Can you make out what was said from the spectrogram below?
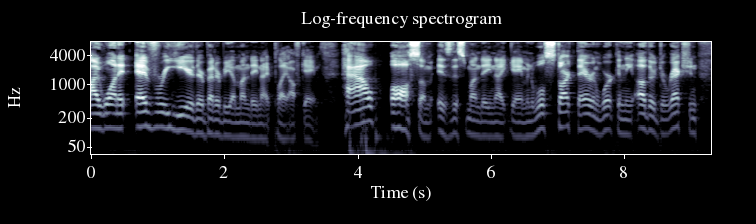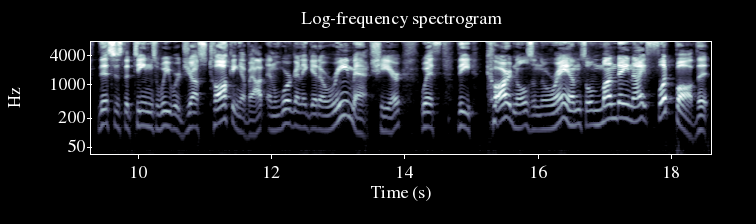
I want it every year. There better be a Monday night playoff game. How awesome is this Monday night game? And we'll start there and work in the other direction. This is the teams we were just talking about, and we're going to get a rematch here with the Cardinals and the Rams on Monday night football. The,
